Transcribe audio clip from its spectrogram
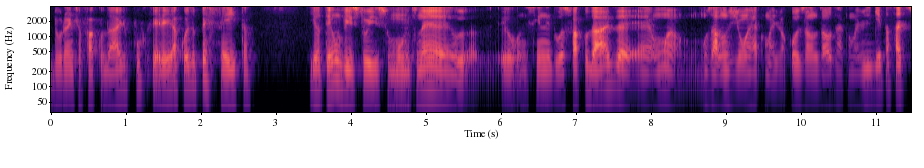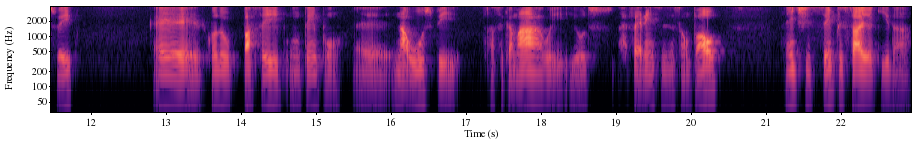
durante a faculdade por querer a coisa perfeita. E eu tenho visto isso muito, né? Eu, eu ensino em duas faculdades, é, é, uma, os alunos de uma reclamam de uma coisa, os alunos da outra reclamam de ninguém está satisfeito. É, quando eu passei um tempo é, na USP, a Camargo e, e outras referências em São Paulo, a gente sempre sai aqui da,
